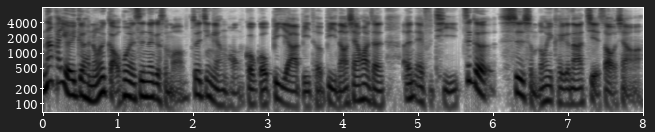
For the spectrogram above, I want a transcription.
那还有一个很容易搞混的是那个什么，最近也很红，狗狗币啊，比特币，然后现在换成 NFT，这个是什么东西？可以跟大家介绍一下吗？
